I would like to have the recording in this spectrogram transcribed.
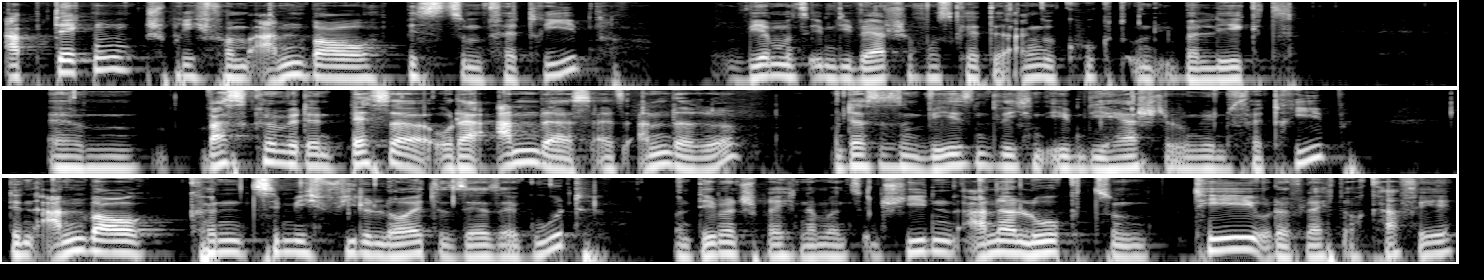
abdecken, sprich vom Anbau bis zum Vertrieb. Wir haben uns eben die Wertschöpfungskette angeguckt und überlegt, ähm, was können wir denn besser oder anders als andere? Und das ist im Wesentlichen eben die Herstellung, den Vertrieb. Den Anbau können ziemlich viele Leute sehr, sehr gut. Und dementsprechend haben wir uns entschieden, analog zum Tee oder vielleicht auch Kaffee,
